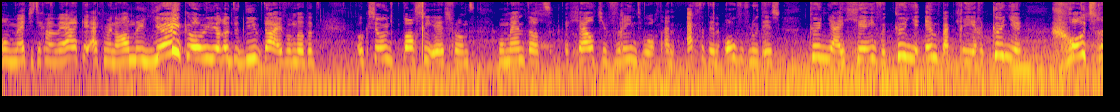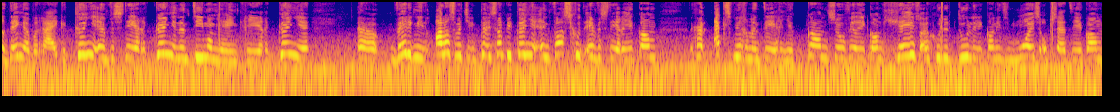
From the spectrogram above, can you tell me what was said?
om met je te gaan werken. Echt mijn handen jeuken om hier in te deep dive. Omdat het ook zo'n passie is. Want het moment dat geld je vriend wordt en echt het in overvloed is, kun jij geven, kun je impact creëren, kun je grotere dingen bereiken, kun je investeren, kun je een team om je heen creëren, kun je uh, weet ik niet, alles wat je, snap je, kun je in vastgoed investeren. Je kan gaan experimenteren. Je kan zoveel. Je kan geven aan goede doelen. Je kan iets moois opzetten. Je kan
